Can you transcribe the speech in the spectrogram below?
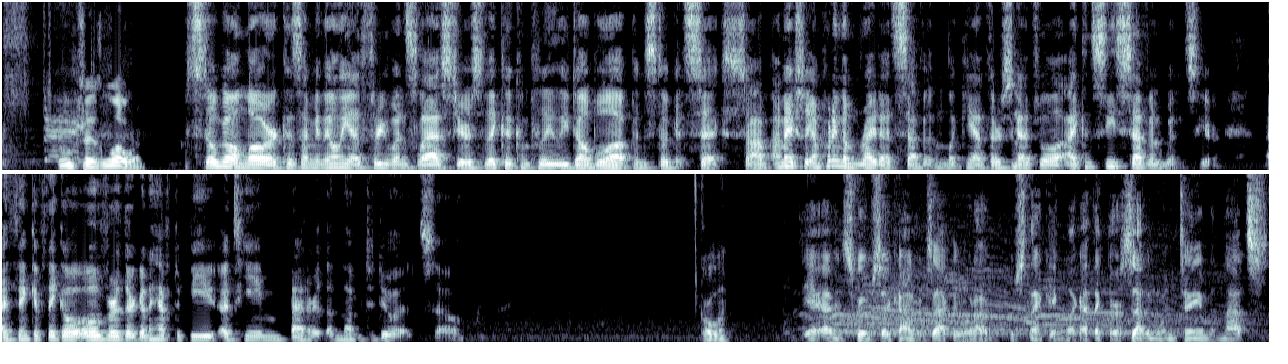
Scoop says lower. Still going lower because I mean they only had three wins last year, so they could completely double up and still get six. So I'm, I'm actually I'm putting them right at seven. Looking at their hmm. schedule, I can see seven wins here. I think if they go over, they're going to have to beat a team better than them to do it. So Colin. yeah, I mean, Scoop said kind of exactly what I was thinking. Like, I think they're a seven win team, and that's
